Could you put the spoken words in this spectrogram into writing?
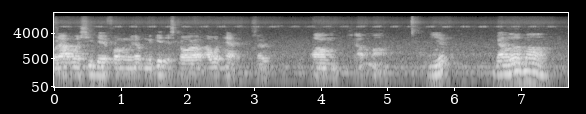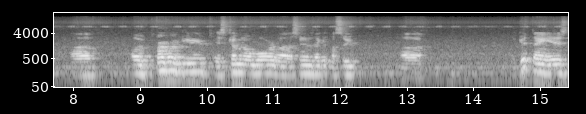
without what she did for me, helping me get this car, I, I wouldn't have it. So, um, Shout out mom. Yep. Gotta love mom. Uh, oh, Fervo gear is coming on board uh, as soon as I get my suit. Uh, the good thing is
